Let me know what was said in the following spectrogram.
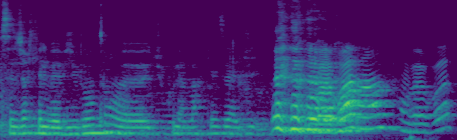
Ça veut dire qu'elle va vivre longtemps, euh, du coup, la marquise a dit. On va voir, hein, on va voir.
